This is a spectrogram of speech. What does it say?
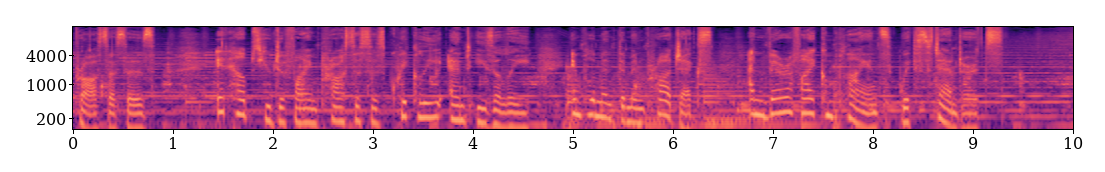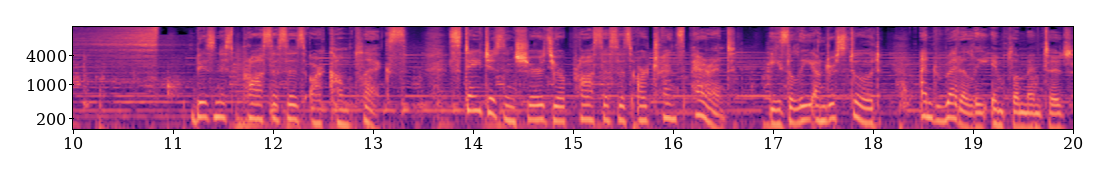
processes. It helps you define processes quickly and easily, implement them in projects, and verify compliance with standards. Business processes are complex. Stages ensures your processes are transparent, easily understood, and readily implemented.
